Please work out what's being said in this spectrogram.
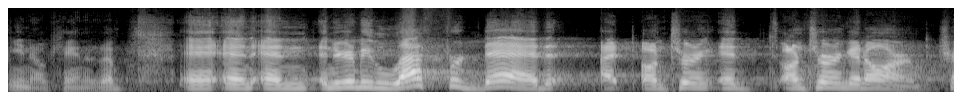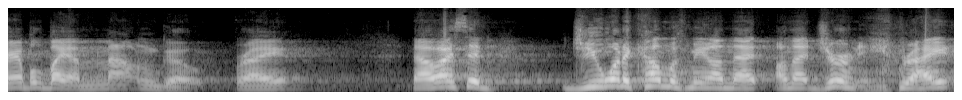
you know, Canada. And, and, and, and you're going to be left for dead at, on, turning, on Turnagain Arm, trampled by a mountain goat, right? Now, if I said, do you want to come with me on that, on that journey, right?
